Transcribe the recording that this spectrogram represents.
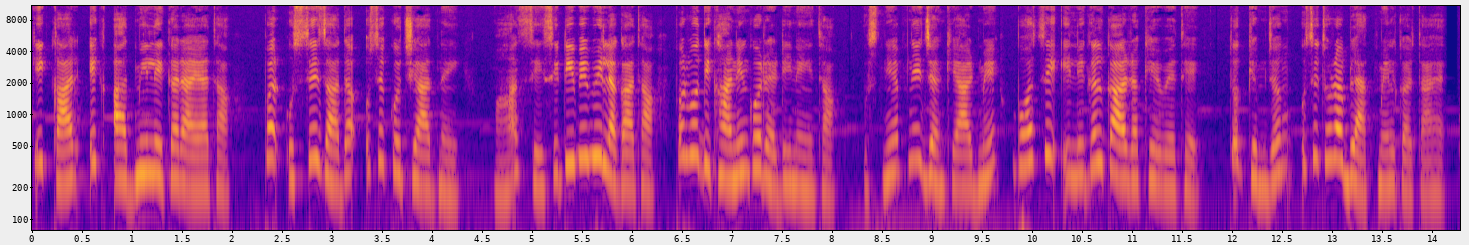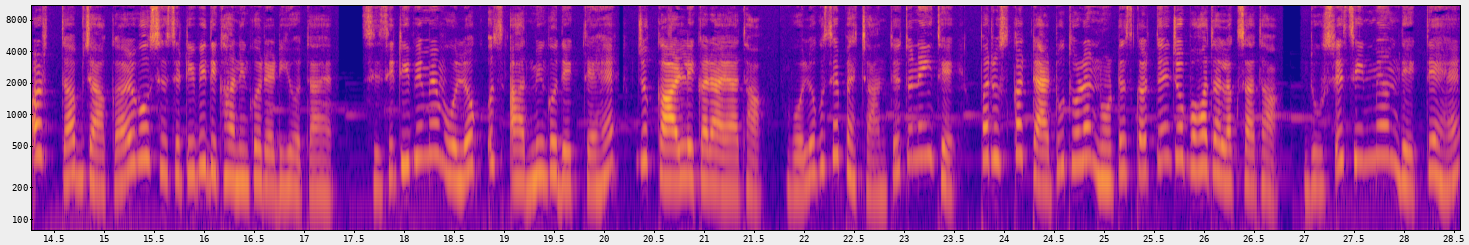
कि कार एक आदमी लेकर आया था, पर उससे ज़्यादा उसे कुछ याद नहीं। वहाँ सीसीटीवी भी लगा था, पर वो दिखाने को रेडी नहीं था। उसने अपने जंकयार्ड में बहुत से इलीगल कार रखे हुए थे। तो किमजंग उसे थोड़ा ब्लैकमेल करता है और तब जाकर वो सीसीटीवी दिखाने को रेडी होता है। सीसीटीवी में वो लोग उस आदमी को देखते हैं जो कार लेकर आया था। वो लोग उसे पहचानते तो नहीं थे, पर उसका टैटू थोड़ा नोटिस करते हैं जो बहुत अलग सा था। दूसरे सीन में हम देखते हैं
